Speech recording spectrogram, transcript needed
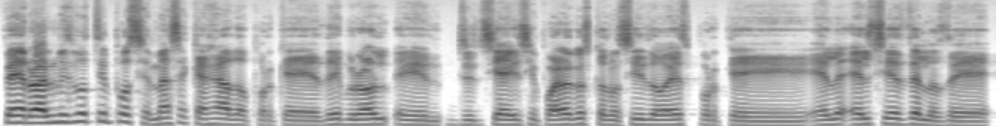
Pero al mismo tiempo se me hace cagado porque Dave Grohl, eh, si, si por algo es conocido, es porque él, él sí es de los de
